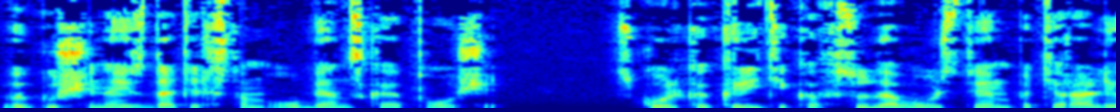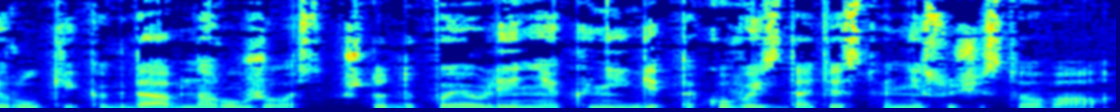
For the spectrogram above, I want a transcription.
выпущена издательством Лубянская площадь. Сколько критиков с удовольствием потирали руки, когда обнаружилось, что до появления книги такого издательства не существовало.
